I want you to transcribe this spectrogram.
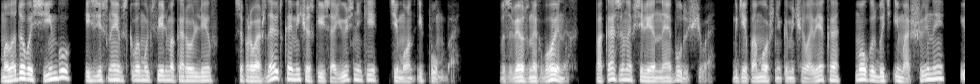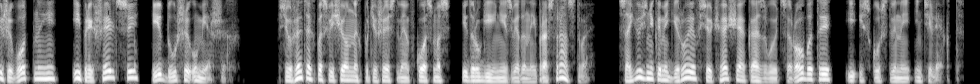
молодого Симбу из диснеевского мультфильма «Король лев» сопровождают комические союзники Тимон и Пумба. В «Звездных войнах» показана вселенная будущего, где помощниками человека могут быть и машины, и животные, и пришельцы, и души умерших. В сюжетах, посвященных путешествиям в космос и другие неизведанные пространства, союзниками героев все чаще оказываются роботы и искусственный интеллект.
